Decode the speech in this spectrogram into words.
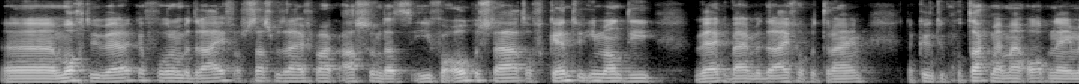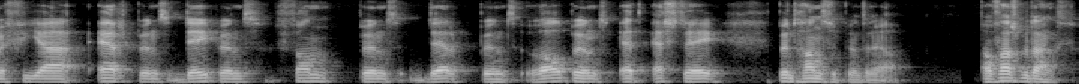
Uh, mocht u werken voor een bedrijf op Stadsbedrijvenpark Assen dat hiervoor open staat, of kent u iemand die werkt bij een bedrijf op het terrein, dan kunt u contact met mij opnemen via r.d.van.der.wal.st.hanze.nl. Alvast bedankt.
